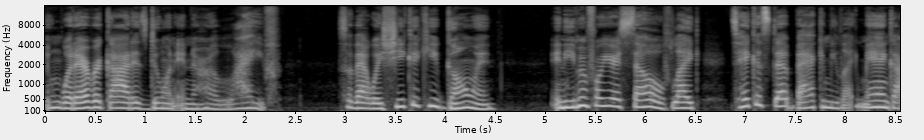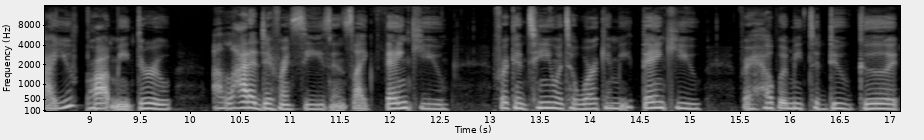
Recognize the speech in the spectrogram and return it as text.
in whatever God is doing in her life so that way she could keep going. And even for yourself, like take a step back and be like, man, God, you've brought me through a lot of different seasons. Like, thank you for continuing to work in me. Thank you for helping me to do good,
